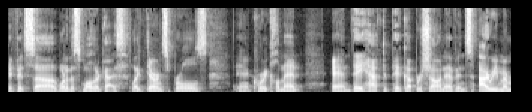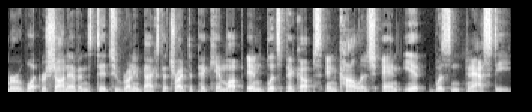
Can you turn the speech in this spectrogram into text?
if it's uh, one of the smaller guys like Darren Sproles and Corey Clement. And they have to pick up Rashaan Evans. I remember what Rashaan Evans did to running backs that tried to pick him up in blitz pickups in college, and it was nasty.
